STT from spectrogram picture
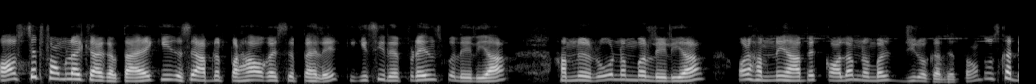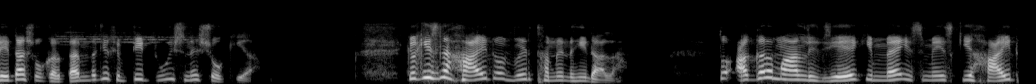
ऑफसेट फॉर्मूला क्या करता है कि जैसे आपने पढ़ा होगा इससे पहले कि किसी रेफरेंस को ले लिया, हमने रो नंबर ले लिया और हमने यहाँ पे कॉलम नंबर ज़ीरो कर देता हूँ तो उसका डेटा शो करता है मतलब कि 52 इसने शो किया। क्योंकि इसने हाइट और विड्थ हमने नहीं डाला। तो अगर मान लीजिए कि मैं इसमें इसकी हाइट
